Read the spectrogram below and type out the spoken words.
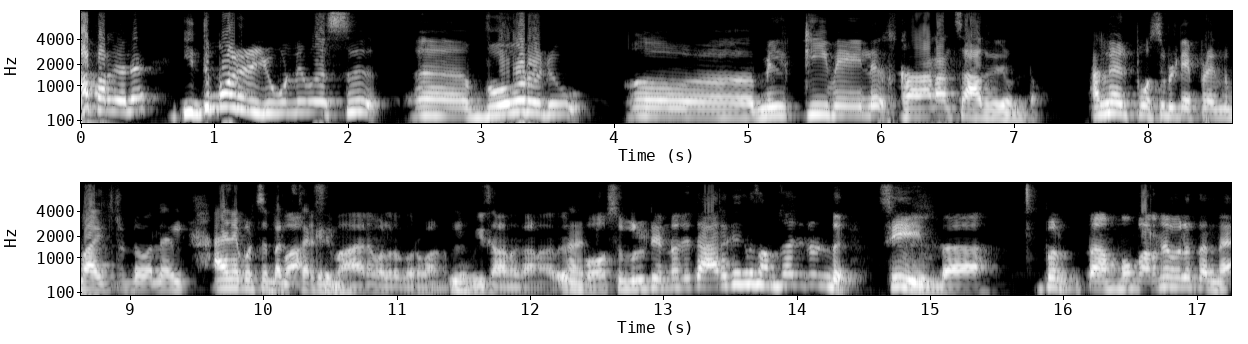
ആ പറഞ്ഞ പോലെ ഇതുപോലൊരു യൂണിവേഴ്സ് വേറൊരു മിൽക്കി വേയിൽ കാണാൻ സാധ്യതയുണ്ടോ? അങ്ങനെ ഒരു പോസിബിലിറ്റി എപ്പോഴെങ്കിലും വായിച്ചിട്ടുണ്ടോ? അല്ലെങ്കിൽ അതിനെ കുറിച്ച് വായന വളരെ കുറവാണ്. മൂവീസ് ആണ് കാണാറ്. പോസിബിലിറ്റി ഉണ്ടോ ചോദിച്ചാൽ ആരൊക്കെങ്കിലും സംസാരിച്ചിട്ടുണ്ട്. സി ഇപ്പൊ അമ്മ പറഞ്ഞ പോലെ തന്നെ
